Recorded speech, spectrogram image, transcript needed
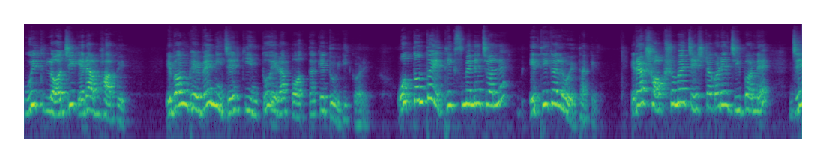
উইথ লজিক এরা ভাবে এবং ভেবে নিজের কিন্তু এরা পথটাকে তৈরি করে। অত্যন্ত এথিক্স মেনে চলে এথিক্যাল হয়ে থাকে। এরা সবসময় চেষ্টা করে জীবনে যে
